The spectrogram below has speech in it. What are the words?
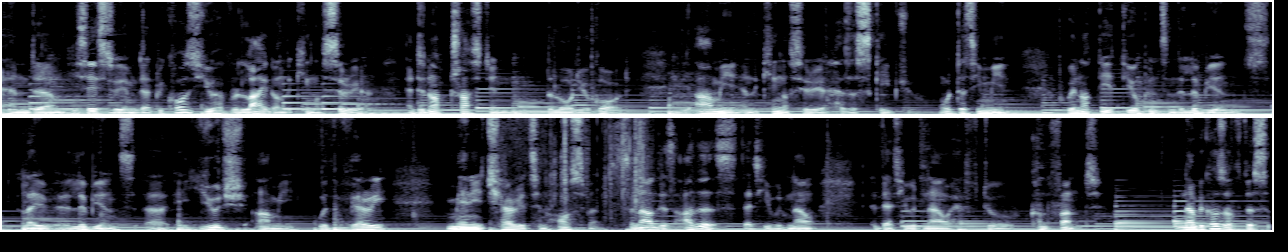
And um, he says to him that because you have relied on the king of Syria and did not trust in the Lord your God, the army and the king of Syria has escaped you. What does he mean? We're not the Ethiopians and the Libyans, uh, Libyans, uh, a huge army with very many chariots and horsemen. So now there's others that he would now that he would now have to confront. Now, because of this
